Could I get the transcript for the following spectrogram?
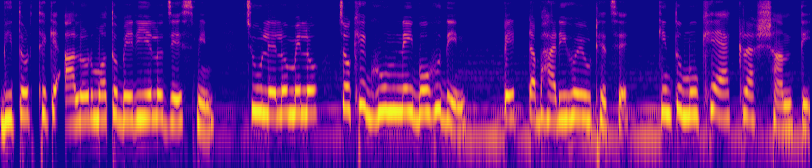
ভিতর থেকে আলোর মতো বেরিয়ে এলো জেসমিন। চুল এলোমেলো, চোখে ঘুম নেই বহুদিন। পেটটা ভারী হয়ে উঠেছে, কিন্তু মুখে একরাশ শান্তি।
